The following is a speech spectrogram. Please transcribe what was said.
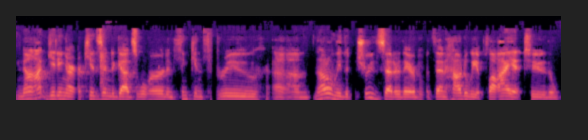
not getting our kids into God's word and thinking through um, not only the truths that are there, but then how do we apply it to the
